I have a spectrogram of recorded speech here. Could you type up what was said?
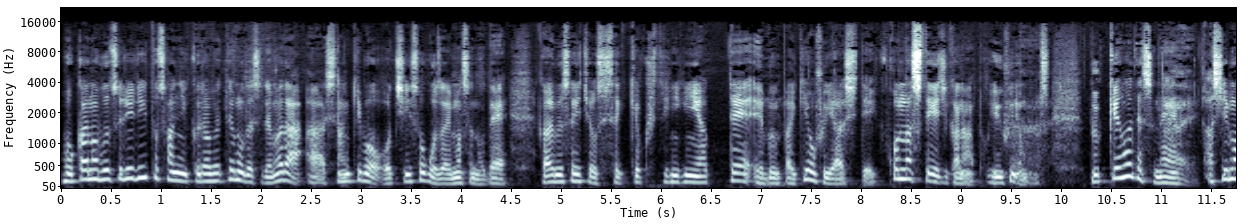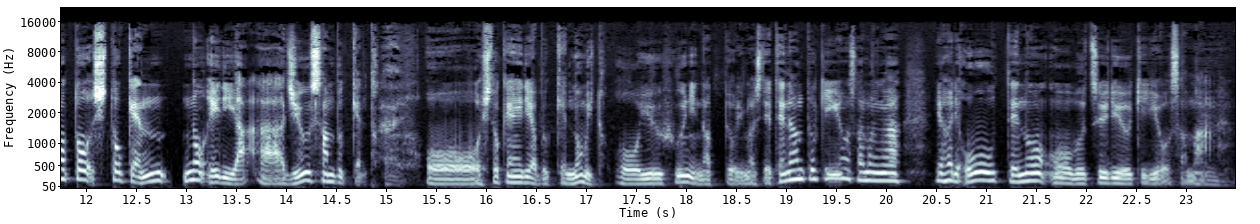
他の物理リートさんに比べてもですね、まだ資産規模小さございますので、外部成長を積極的にやって、分配金を増やしていく。こんなステージかなというふうに思います。物件はですね、はい橋本首都圏のエリア13物件と、はい、首都圏エリア物件のみというふうになっておりまして、テナント企業様がやはり大手の物流企業様、うん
